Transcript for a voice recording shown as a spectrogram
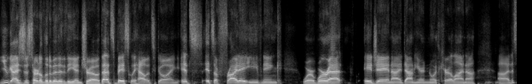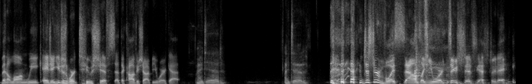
You guys just heard a little bit of the intro. That's basically how it's going. It's it's a Friday evening where we're at AJ and I down here in North Carolina, uh, and it's been a long week. AJ, you just worked two shifts at the coffee shop you work at. I did. I did. just your voice sounds like you worked two shifts yesterday.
